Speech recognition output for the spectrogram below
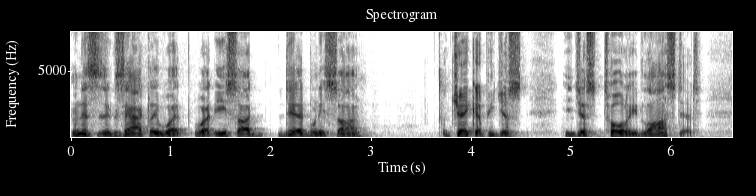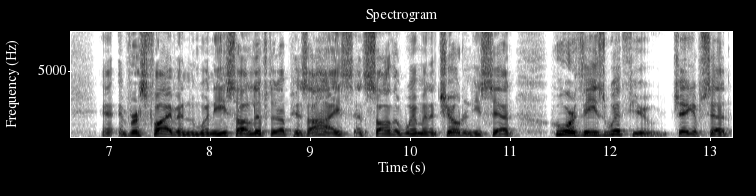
and this is exactly what, what Esau did when he saw Jacob. He just he just totally lost it. In verse 5, and when Esau lifted up his eyes and saw the women and children, he said, Who are these with you? Jacob said,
